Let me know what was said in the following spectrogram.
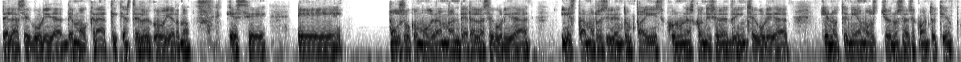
de la seguridad democrática, este es el gobierno que se... Eh, puso como gran bandera la seguridad y estamos recibiendo un país con unas condiciones de inseguridad que no teníamos yo no sé hace cuánto tiempo.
